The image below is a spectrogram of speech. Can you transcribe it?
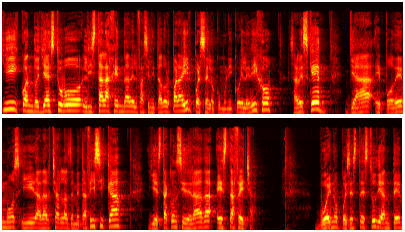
Y cuando ya estuvo lista la agenda del facilitador para ir, pues se lo comunicó y le dijo, ¿sabes qué? Ya eh, podemos ir a dar charlas de metafísica y está considerada esta fecha. Bueno, pues este estudiante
